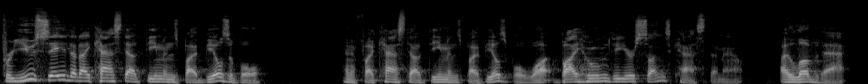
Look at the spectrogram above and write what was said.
For you say that I cast out demons by Beelzebul, and if I cast out demons by Beelzebul, by whom do your sons cast them out? I love that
